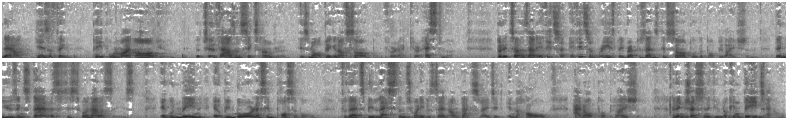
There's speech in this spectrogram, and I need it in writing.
Now, here's the thing people might argue that 2,600 is not a big enough sample for an accurate estimate. But it turns out if it's, a, if it's a reasonably representative sample of the population, then using standard statistical analyses, it would mean it would be more or less impossible for there to be less than 20% unvaccinated in the whole adult population. And interesting, if you look in detail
